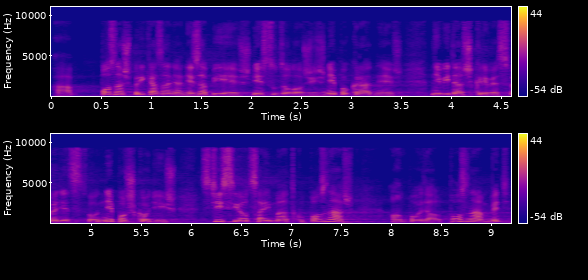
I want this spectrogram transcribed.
A poznáš prikázania, nezabiješ, nesudzoložíš, nepokradneš, nevydáš krivé svedectvo, nepoškodíš, cti si otca i matku. Poznáš? A on povedal, poznám, veď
